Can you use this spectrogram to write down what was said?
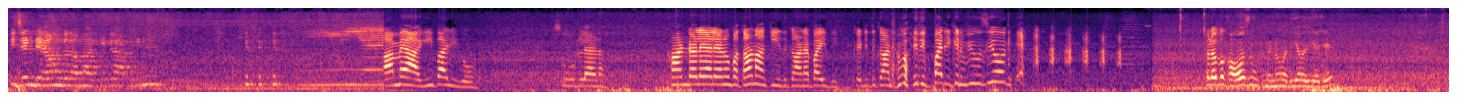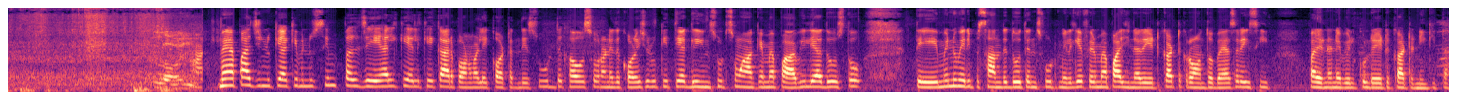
ਕਿਚਨ ਡਿਆ ਉਂਗਲਾ ਮਾਰ ਕੇ ਖਾ ਲਈ ਨੇ। ਆ ਮੈਂ ਆ ਗਈ ਭਾਜੀ ਕੋ ਸੂਟ ਲੈਣ। ਖੰਡ ਵਾਲੇ ਵਾਲਿਆਂ ਨੂੰ ਪਤਾ ਹੋਣਾ ਕੀ ਦੁਕਾਨ ਹੈ ਭਾਈ ਦੀ ਕਿਹੜੀ ਦੁਕਾਨ ਹੈ ਭਾਈ ਦੀ ਭਾਜੀ ਕਨਫਿਊਜ਼ ਹੀ ਹੋ ਗਿਆ ਚਲੋ ਵਿਖਾਓ ਸੂਟ ਮੈਨੂੰ ਵਧੀਆ ਵਧੀਆ ਜੇ। ਮੈਂ ਭਾਜੀ ਨੂੰ ਕਿਹਾ ਕਿ ਮੈਨੂੰ ਸਿੰਪਲ ਜੇ ਹਲਕੇ ਹਲਕੇ ਘਰ ਪਾਉਣ ਵਾਲੇ ਕਾਟਨ ਦੇ ਸੂਟ ਦਿਖਾਓ। ਸੋ ਉਹਨਾਂ ਨੇ ਦਿਖਾਉਣੇ ਸ਼ੁਰੂ ਕੀਤੇ ਆ ਗ੍ਰੀਨ ਸੂਟ ਸਵਾ ਕੇ ਮੈਂ ਪਾ ਵੀ ਲਿਆ ਦੋਸਤੋ। ਤੇ ਮੈਨੂੰ ਮੇਰੀ ਪਸੰਦ ਦੇ ਦੋ ਤਿੰਨ ਸੂਟ ਮਿਲ ਗਏ ਫਿਰ ਮੈਂ ਭਾਜੀ ਨਾਲ ਰੇਟ ਘੱਟ ਕਰਾਉਣ ਤੋਂ ਬਹਿਸ ਰਹੀ ਸੀ ਪਰ ਇਹਨਾਂ ਨੇ ਬਿਲਕੁਲ ਰੇਟ ਘੱਟ ਨਹੀਂ ਕੀਤਾ।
